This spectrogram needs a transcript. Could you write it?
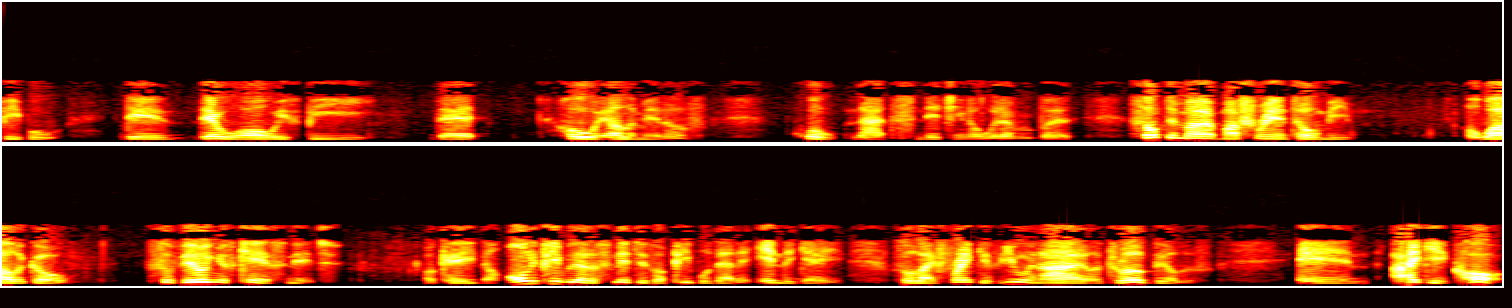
people, then there will always be that whole element of quote not snitching or whatever, but something my my friend told me a while ago. Civilians can't snitch. Okay, the only people that are snitches are people that are in the game. So, like Frank, if you and I are drug dealers, and I get caught,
